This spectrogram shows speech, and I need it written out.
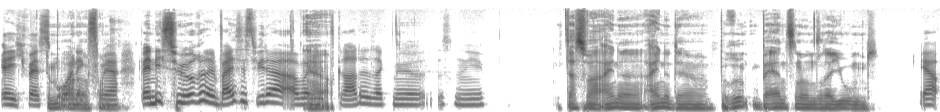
Ich weiß gar nichts davon. mehr. Wenn ich es höre, dann weiß ich es wieder, aber Ja. jetzt gerade sagt mir das nie. Das war eine, eine der berühmten Bands in unserer Jugend. Ja,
